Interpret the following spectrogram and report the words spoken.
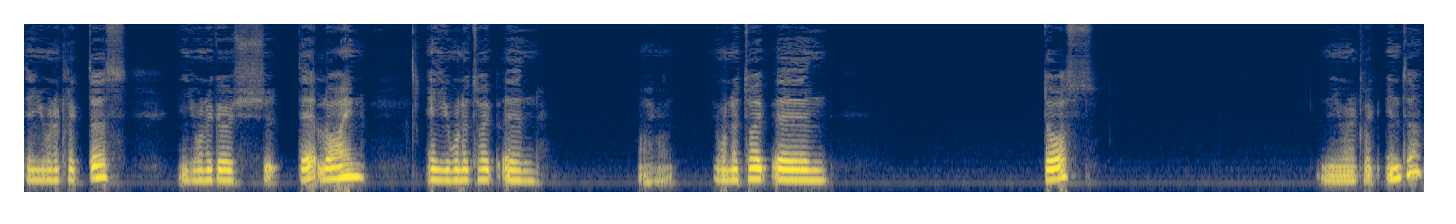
then you want to click this, and you want to go that line, and you want to type in, oh, hang on, you want to type in DOS, and then you want to click enter,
